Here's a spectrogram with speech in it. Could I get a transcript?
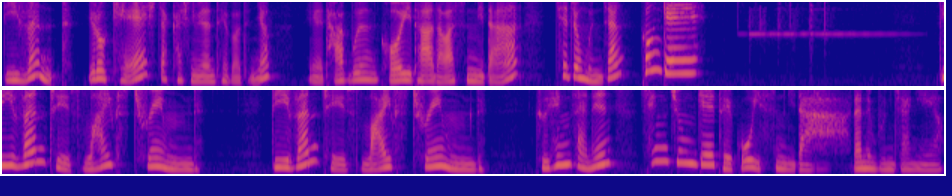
the event. 이렇게 시작하시면 되거든요. 예, 답은 거의 다 나왔습니다. 최종 문장 공개! The event is live streamed. The event is live streamed. 그 행사는 생중계되고 있습니다. 라는 문장이에요.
